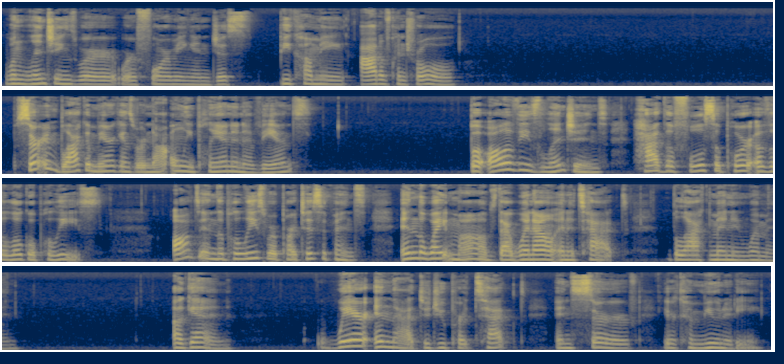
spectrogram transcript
when lynchings were, were forming and just becoming out of control, certain black Americans were not only planned in advance, but all of these lynchings had the full support of the local police. Often the police were participants in the white mobs that went out and attacked black men and women. Again, where in that did you protect and serve your community?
